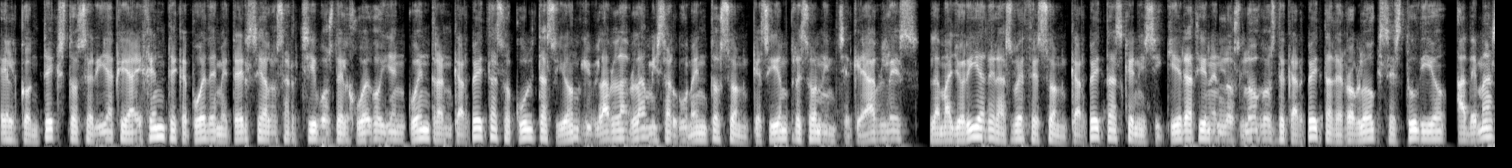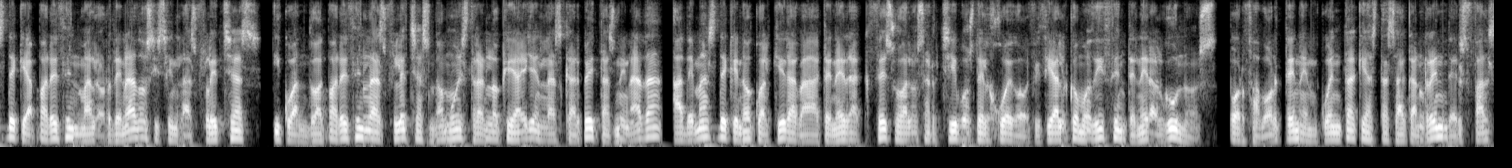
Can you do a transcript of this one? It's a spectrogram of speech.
El contexto sería que hay gente que puede meterse a los archivos del juego y encuentran carpetas ocultas y y bla bla bla. Mis argumentos son que siempre son inchequeables, la mayoría de las veces son carpetas que ni siquiera tienen los logos de carpeta de Roblox Studio, además de que aparecen mal ordenados y sin las flechas, y cuando aparecen las flechas no muestran lo que hay en las carpetas ni nada, además de que no cualquiera va a tener acceso a los archivos del juego oficial como dicen tener algunos. Por favor ten en cuenta que hasta sacan renders falsos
